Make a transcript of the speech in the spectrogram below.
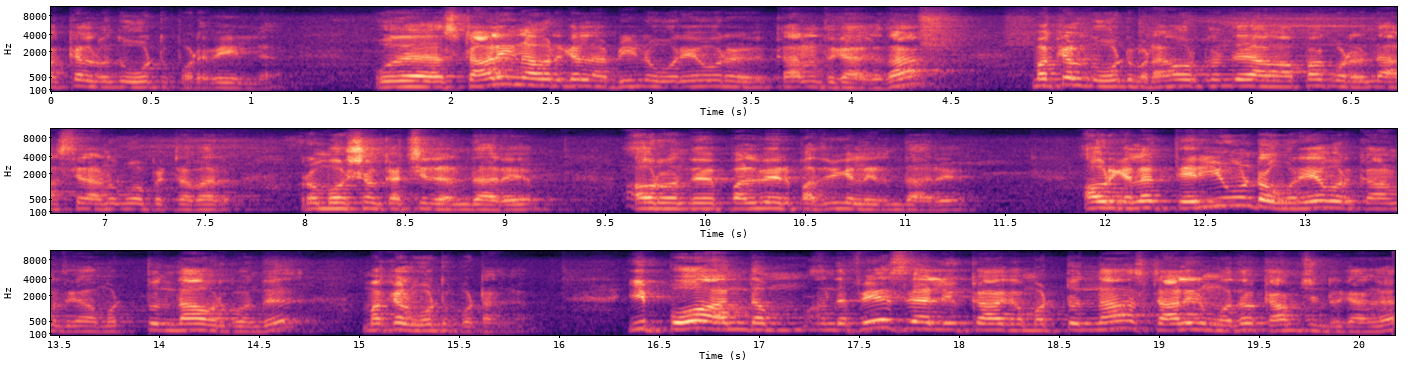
மக்கள் வந்து ஓட்டு போடவே இல்லை. ஸ்டாலின் அவர்கள் அப்படின்னு ஒரே ஒரு காரணத்துக்காக தான் மக்கள் வந்து ஓட்டு போட்டாங்க. அவருக்கு வந்து அவங்க அப்பா கூட வந்து அரசியல் அனுபவம் பெற்றவர். ரொம்ப வருஷம் கட்சியில் இருந்தார். அவர் வந்து பல்வேறு பதவிகள் இருந்தார். அவருக்கு எல்லாம் தெரியுன்ற ஒரே ஒரு காரணத்துக்காக மட்டும்தான் அவருக்கு வந்து மக்கள் ஓட்டு போட்டாங்க. இப்போது அந்த அந்த ஃபேஸ் வேல்யூக்காக மட்டும்தான் ஸ்டாலின் முதல் காமிச்சுட்டு இருக்காங்க.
